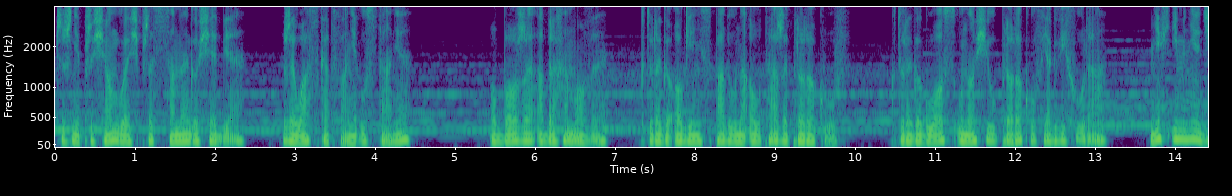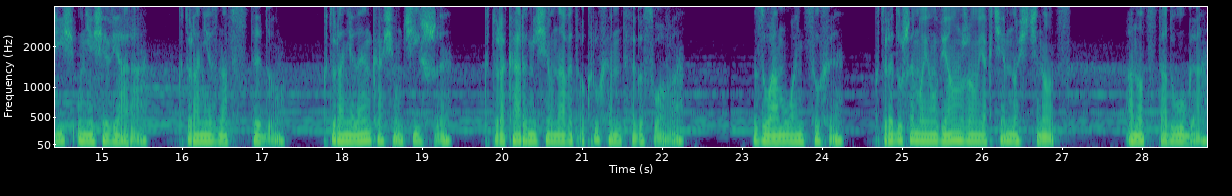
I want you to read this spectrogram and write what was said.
Czyż nie przysiągłeś przez samego siebie, że łaska Twa nie ustanie? O Boże Abrahamowy, którego ogień spadł na ołtarze proroków, którego głos unosił proroków jak wichura, niech i mnie dziś uniesie wiara, która nie zna wstydu, która nie lęka się ciszy, która karmi się nawet okruchem Twego słowa. Złam łańcuchy, które duszę moją wiążą jak ciemność noc, a noc ta długa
